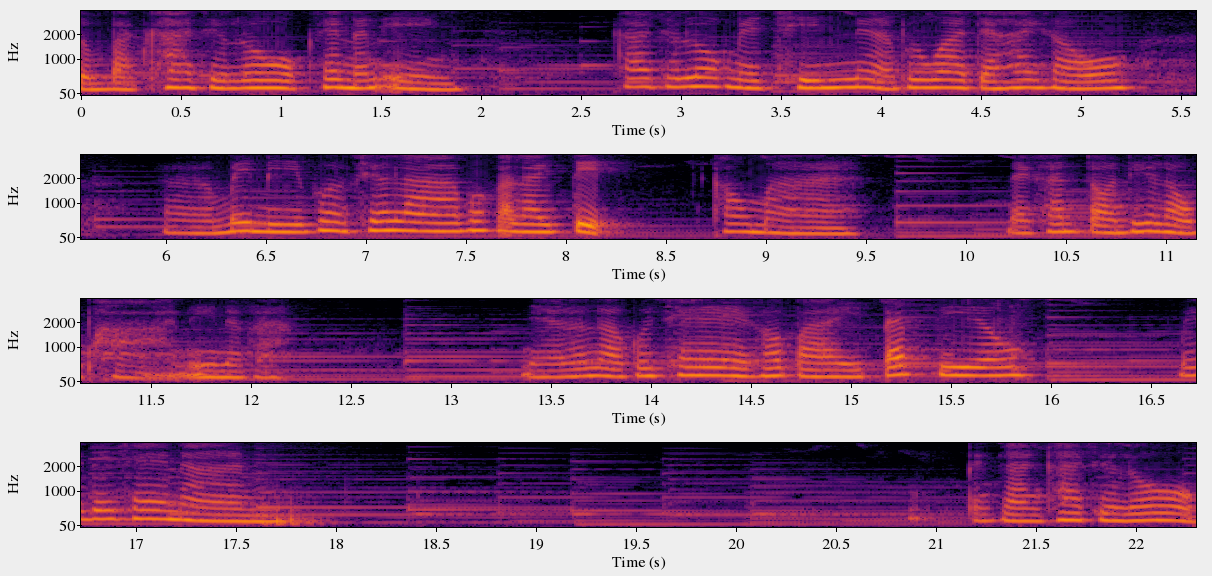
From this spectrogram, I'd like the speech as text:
สมบัติฆ่าเชื้อโรคแค่นั้นเองฆ่าเชื้อโรคในชิ้นเนี่ยเพื่อว่าจะให้เขาอ่าไม่มีพวกเชื้อราพวกอะไรติดเข้ามาในขั้นตอนที่เราผ่านี่นะคะเนี่ยแล้วเราก็แช่เข้าไปแป๊บเดียว ไม่ได้แช่นาน เป็นการฆ่าเชื้อโรค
